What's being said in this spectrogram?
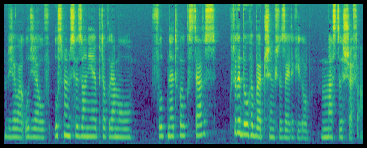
wzięła udział w ósmym sezonie programu Food Network Stars, który był chyba czymś w rodzaju takiego Masterchefa.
